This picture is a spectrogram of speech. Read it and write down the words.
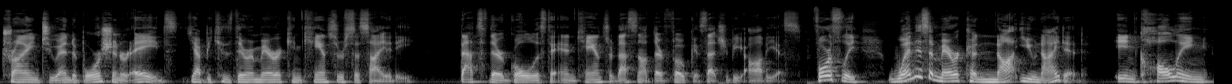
trying to end abortion or AIDS. Yeah, because they're American Cancer Society that's their goal is to end cancer. That's not their focus. That should be obvious. Fourthly, when is America not united in calling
